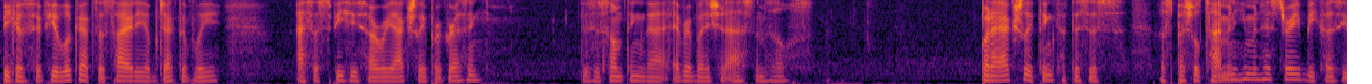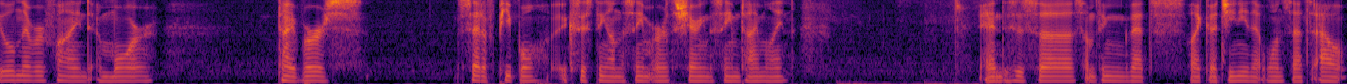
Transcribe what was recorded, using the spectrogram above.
Because if you look at society objectively, as a species, are we actually progressing? This is something that everybody should ask themselves. But I actually think that this is a special time in human history because you'll never find a more diverse set of people existing on the same earth, sharing the same timeline. And this is uh, something that's like a genie that once that's out,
